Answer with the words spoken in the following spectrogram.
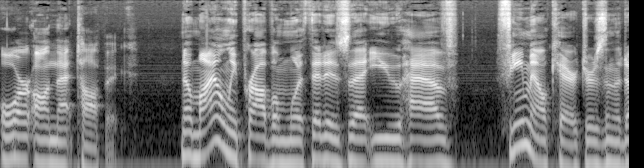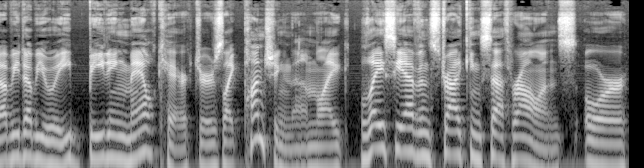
or on that topic? No, my only problem with it is that you have female characters in the WWE beating male characters, like punching them, like Lacey Evans striking Seth Rollins or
